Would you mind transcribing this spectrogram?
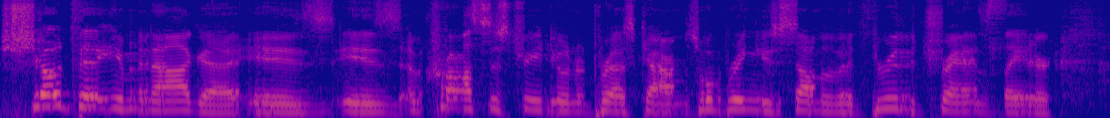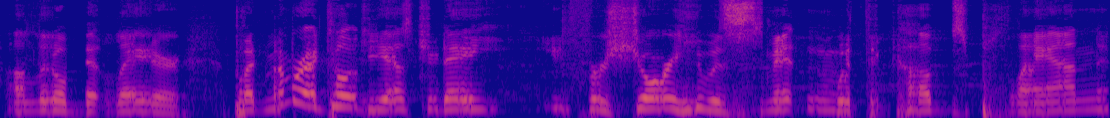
Shota Imanaga is is across the street doing a press conference. We'll bring you some of it through the translator a little bit later. But remember, I told you yesterday. For sure, he was smitten with the Cubs' plan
